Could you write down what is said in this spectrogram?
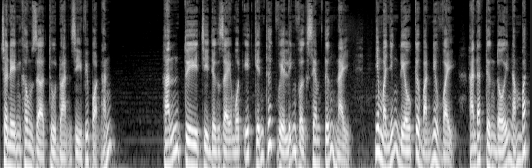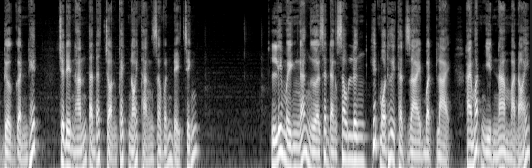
cho nên không giờ thủ đoạn gì với bọn hắn. Hắn tuy chỉ được dạy một ít kiến thức về lĩnh vực xem tướng này, nhưng mà những điều cơ bản như vậy, hắn đã tương đối nắm bắt được gần hết, cho nên hắn ta đã chọn cách nói thẳng ra vấn đề chính. Lý Minh ngã ngửa ra đằng sau lưng, hít một hơi thật dài bật lại, hai mắt nhìn Nam mà nói.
